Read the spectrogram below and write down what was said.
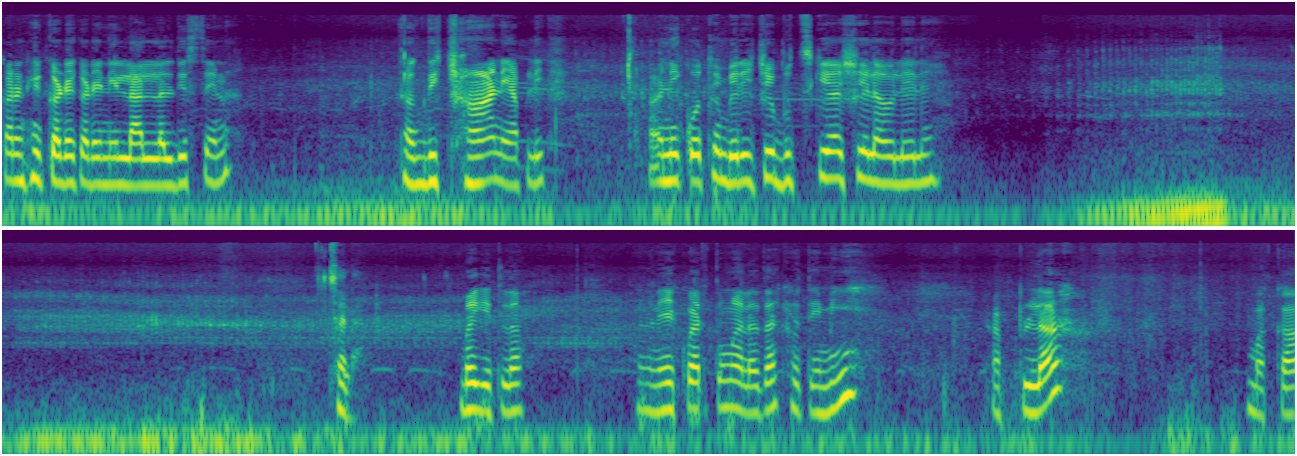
कारण ही कडेकडेने लाल लाल दिसते ना. अगदी छान आहे आपली आणि कोथिंबिरीचे बुचके असे लावलेले. चला बघितलं. आणि एक वार तुम्हाला दाखवते मी आपलं मका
